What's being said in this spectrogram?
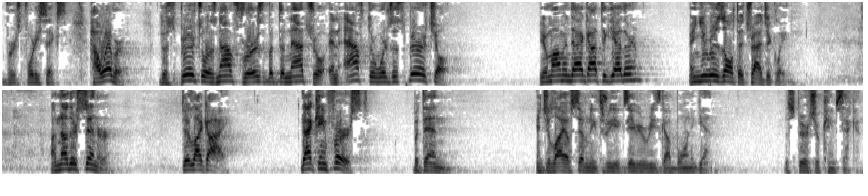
Verse 46. However, the spiritual is not first, but the natural, and afterwards the spiritual. Your mom and dad got together, and you resulted tragically. Another sinner, just like I. That came first. But then, in July of 73, Xavier Reese got born again. The spiritual came second.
